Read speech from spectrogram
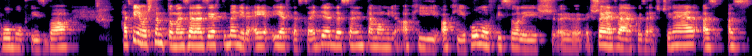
home office-ba. Hát figyelj, most nem tudom ezzel azért mennyire értesz egyet, de szerintem amúgy, aki, aki home office-ol és, és saját vállalkozást csinál, az, az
